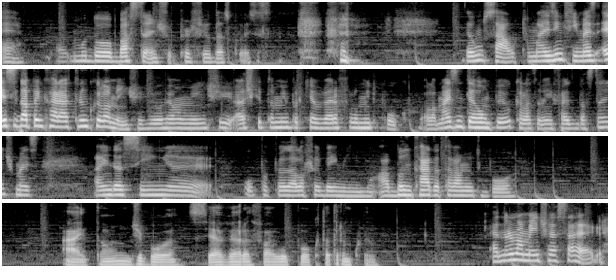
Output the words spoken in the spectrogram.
É, mudou bastante o perfil das coisas. Deu um salto, mas enfim, mas esse dá pra encarar tranquilamente, viu? Realmente, acho que também porque a Vera falou muito pouco. Ela mais interrompeu, que ela também faz bastante, mas ainda assim é, o papel dela foi bem mínimo. A bancada tava muito boa. Ah, então de boa. Se a Vera falou pouco, tá tranquilo. É normalmente essa a regra.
